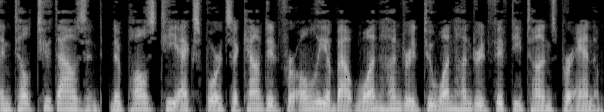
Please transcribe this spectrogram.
Until 2000, Nepal's tea exports accounted for only about 100 to 150 tons per annum.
